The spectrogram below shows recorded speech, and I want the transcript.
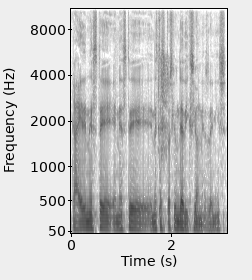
caer en, este, en, este, en esta situación de adicciones, Denise.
